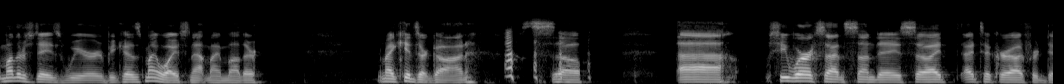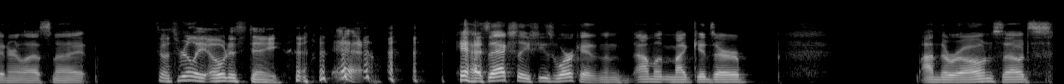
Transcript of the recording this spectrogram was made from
Mother's Day is weird because my wife's not my mother. And my kids are gone. so uh she works on Sundays, so I I took her out for dinner last night. So it's really Otis Day. Yeah. yeah, it's actually she's working and I'm my kids are on their own, so it's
